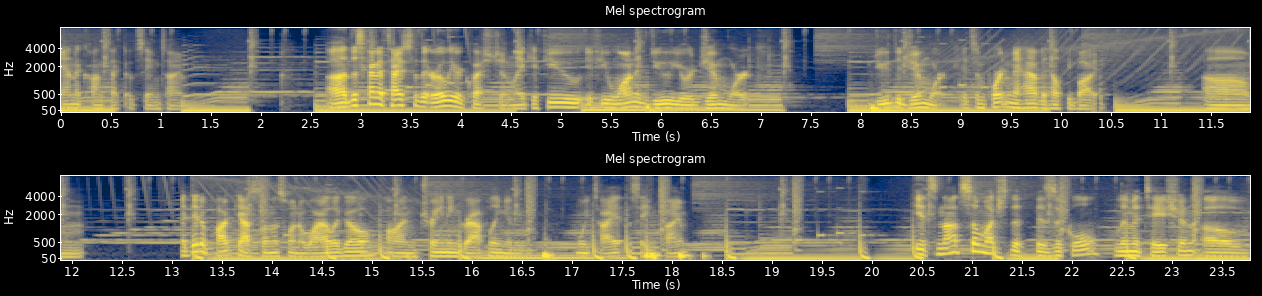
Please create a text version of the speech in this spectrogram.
and a contact at the same time? Uh, this kind of ties to the earlier question. Like if you if you want to do your gym work, do the gym work. It's important to have a healthy body. Um, I did a podcast on this one a while ago on training grappling and Muay Thai at the same time. It's not so much the physical limitation of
